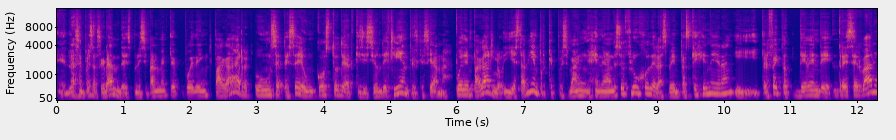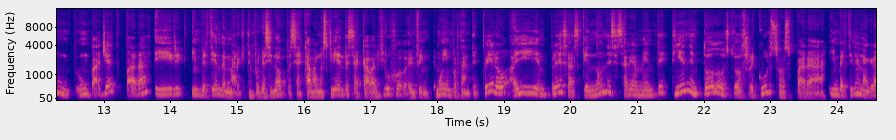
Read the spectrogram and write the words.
eh, las empresas grandes principalmente pueden pagar un CPC, un costo de adquisición de clientes que se llama. Pueden pagarlo y está bien porque pues van generando ese flujo de las ventas que generan y, perfecto. Deben de reservar un, un, budget para ir invirtiendo en marketing porque si no pues se acaban los clientes, se acaba el flujo, en fin, muy importante. Pero hay empresas que no necesariamente tienen todos los recursos para invertir en la gran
